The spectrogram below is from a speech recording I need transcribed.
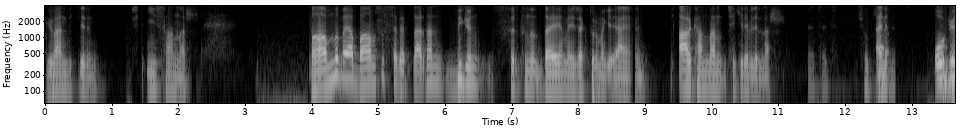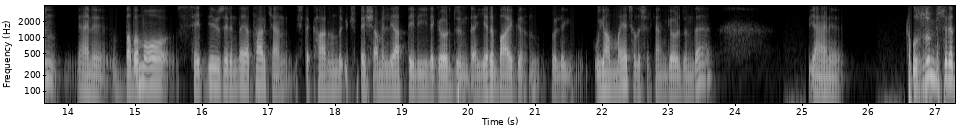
güvendiklerin, işte insanlar bağımlı veya bağımsız sebeplerden bir gün sırtını dayayamayacak duruma yani arkandan çekilebilirler. Evet evet. Çok iyi Yani o gün yani babamı o sedye üzerinde yatarken işte karnında 3-5 ameliyat deliğiyle gördüğümde yarı baygın böyle uyanmaya çalışırken gördüğümde yani uzun bir süre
